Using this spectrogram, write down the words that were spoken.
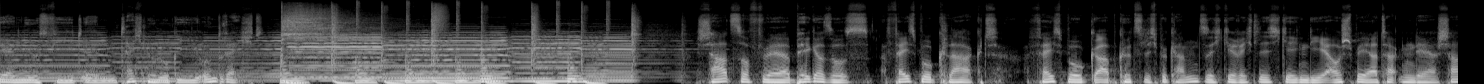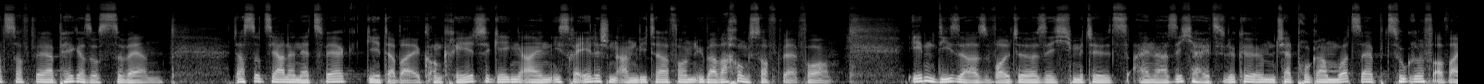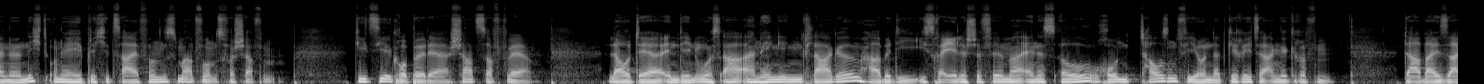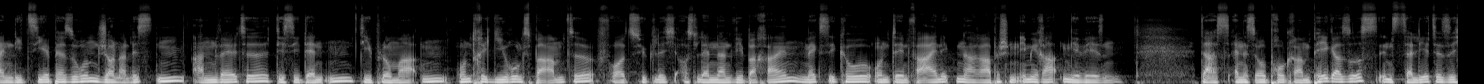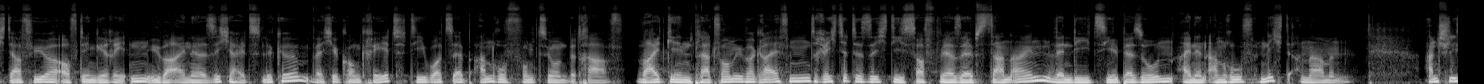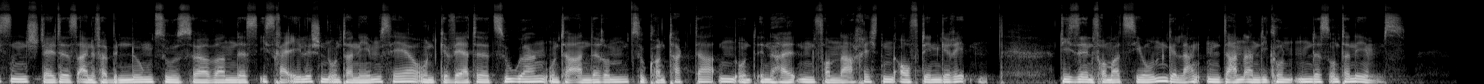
der Newsfeed in Technologie und Recht. Schadsoftware Pegasus. Facebook klagt. Facebook gab kürzlich bekannt, sich gerichtlich gegen die Ausspähattacken der Schadsoftware Pegasus zu wehren. Das soziale Netzwerk geht dabei konkret gegen einen israelischen Anbieter von Überwachungssoftware vor. Eben dieser wollte sich mittels einer Sicherheitslücke im Chatprogramm WhatsApp Zugriff auf eine nicht unerhebliche Zahl von Smartphones verschaffen. Die Zielgruppe der Schadsoftware. Laut der in den USA anhängigen Klage habe die israelische Firma NSO rund 1400 Geräte angegriffen. Dabei seien die Zielpersonen Journalisten, Anwälte, Dissidenten, Diplomaten und Regierungsbeamte vorzüglich aus Ländern wie Bahrain, Mexiko und den Vereinigten Arabischen Emiraten gewesen. Das NSO-Programm Pegasus installierte sich dafür auf den Geräten über eine Sicherheitslücke, welche konkret die WhatsApp-Anruffunktion betraf. Weitgehend plattformübergreifend richtete sich die Software selbst dann ein, wenn die Zielpersonen einen Anruf nicht annahmen. Anschließend stellte es eine Verbindung zu Servern des israelischen Unternehmens her und gewährte Zugang unter anderem zu Kontaktdaten und Inhalten von Nachrichten auf den Geräten. Diese Informationen gelangten dann an die Kunden des Unternehmens.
